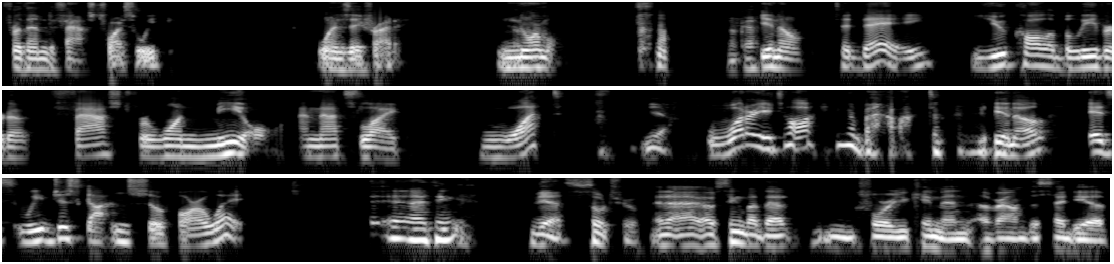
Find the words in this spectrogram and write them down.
for them to fast twice a week, Wednesday, Friday, normal. Okay. You know, today you call a believer to fast for one meal, and that's like, what? Yeah. What are you talking about? you know, it's we've just gotten so far away. And I think, yeah, so true. And I, I was thinking about that before you came in around this idea of,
